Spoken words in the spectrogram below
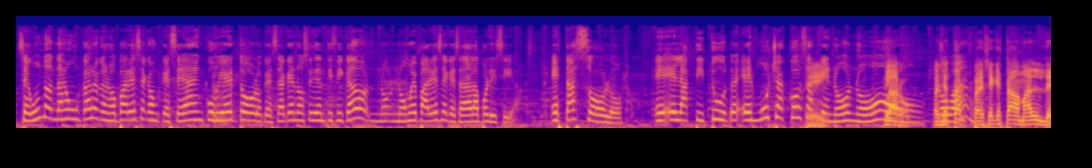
Segundo, andas en un carro que no parece que aunque sea encubierto o lo que sea que no sea identificado, no, no me parece que sea de la policía. Estás solo. Eh, eh, la actitud, es muchas cosas Sí. que no, no, Claro, parecía, no esta- van. parecía que estaba mal de,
